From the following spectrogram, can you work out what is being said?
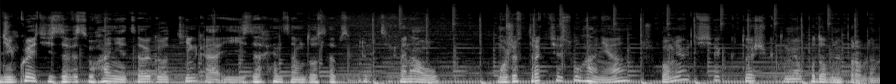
Dziękuję Ci za wysłuchanie całego odcinka i zachęcam do subskrypcji kanału. Może w trakcie słuchania przypomniał Ci się ktoś, kto miał podobny problem.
